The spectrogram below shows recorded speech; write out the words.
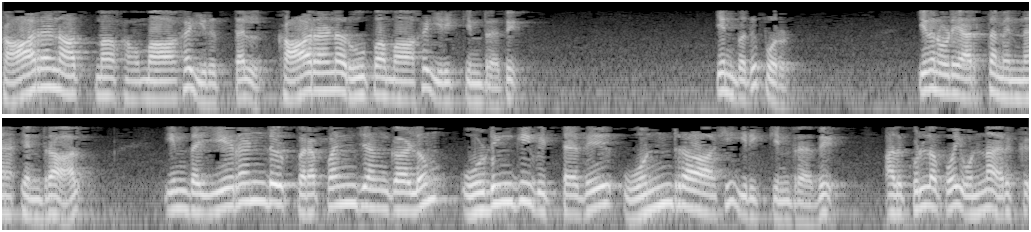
காரணாத்மகமாக இருத்தல் காரண ரூபமாக இருக்கின்றது என்பது பொருள். இதனுடைய அர்த்தம் என்ன என்றால் இந்த இரண்டு பிரபஞ்சங்களும் ஒடுங்கிவிட்டது ஒன்றாகி இருக்கின்றது. அதுக்குள்ள போய் ஒன்னா இருக்கு.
